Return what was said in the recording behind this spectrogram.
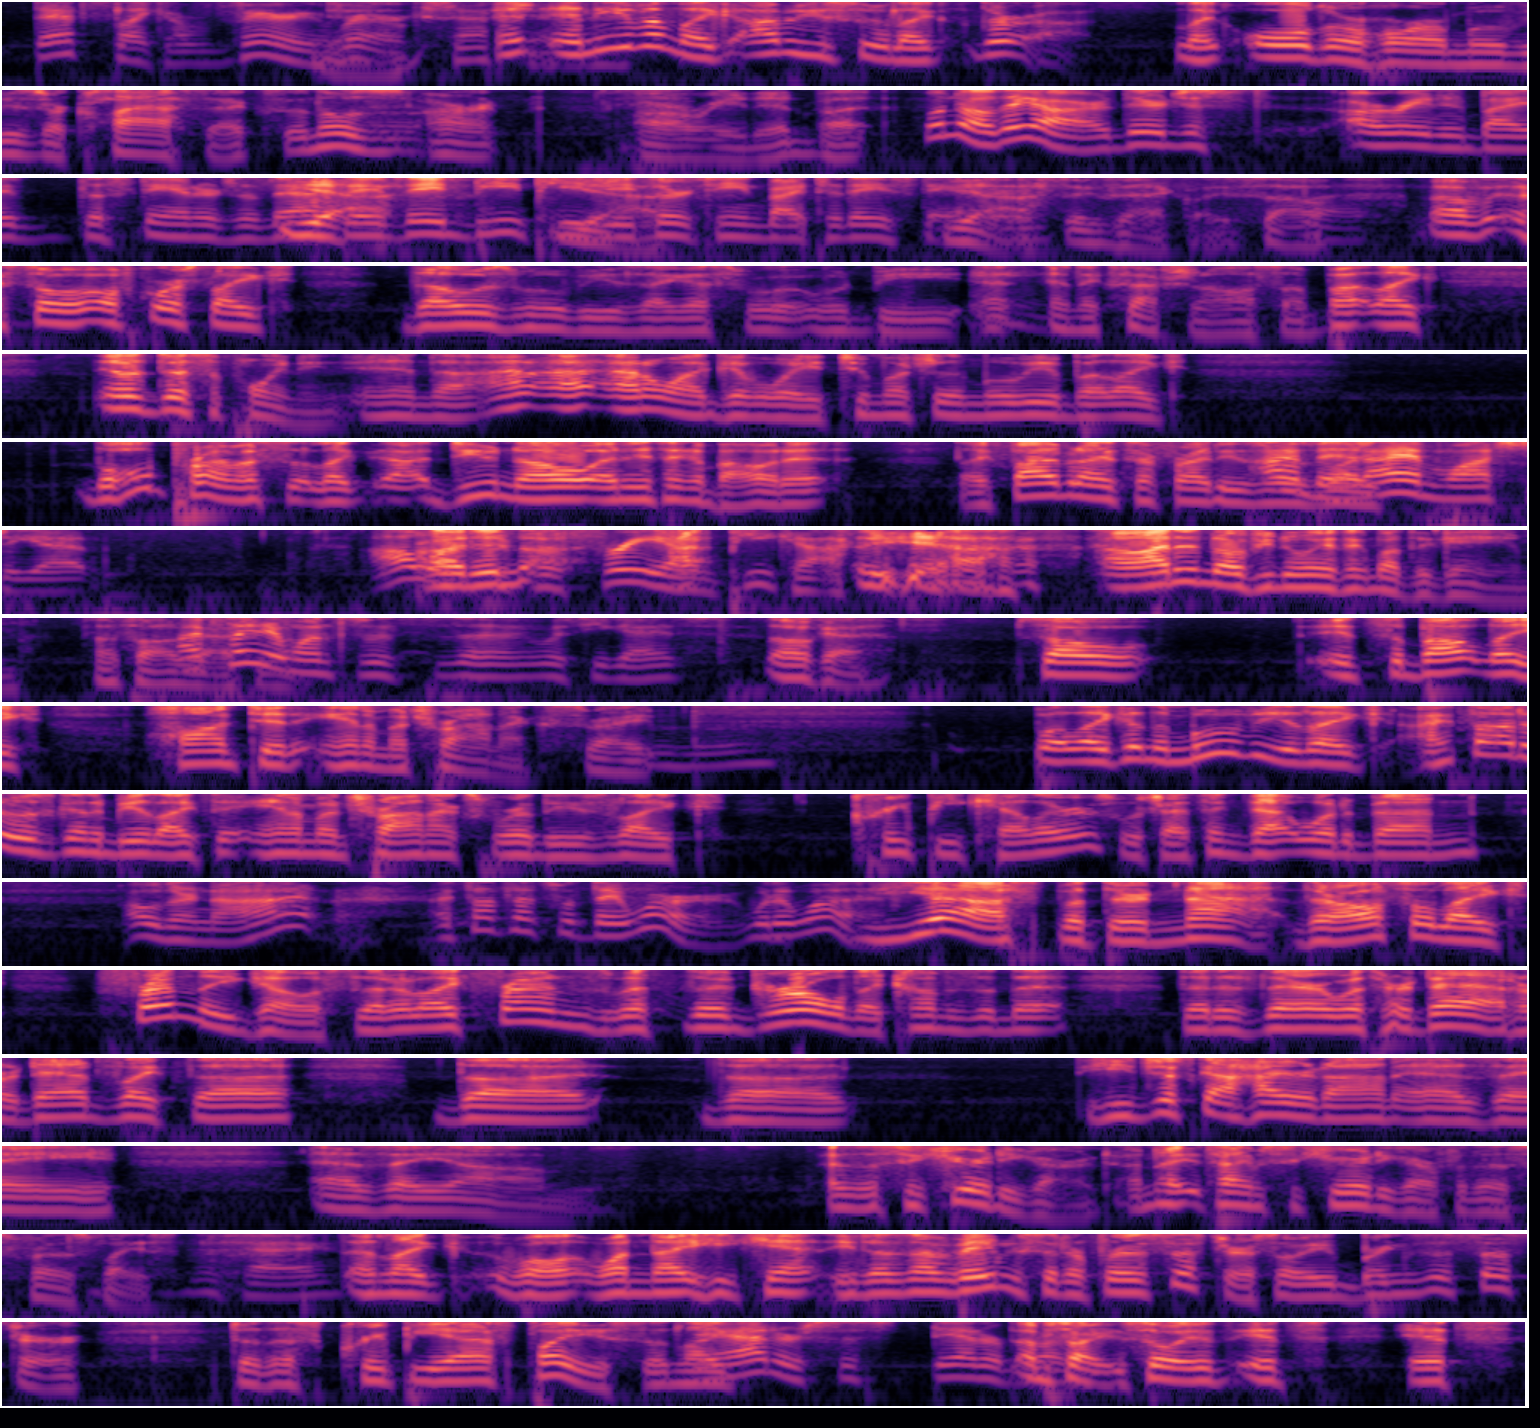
that's like a very rare exception. and, and even like obviously like they're uh, like older horror movies are classics and those aren't R rated but well, no, they are. They're just R rated by the standards of that. Yes. They, they'd be PG Yes. 13 by today's standards. Yes, exactly. So, uh, so of course, like those movies, I guess w- would be a- an exception also. But like, it was disappointing, and uh, I I- I don't want to give away too much of the movie, but like the whole premise, like, uh, do you know anything about it? Like Five Nights at Freddy's I was bet. like, I haven't watched it yet. I'll watch it for free on Peacock. yeah. Oh, I didn't know if you knew anything about the game. That's what I was. I played it about. once with uh, with you guys. Okay. So it's about like haunted animatronics, right? But like in the movie, like I thought it was going to be like the animatronics were these like creepy killers, which I think that would have been Oh, they're not. I thought that's what they were. What it was. yes, but they're not. They're also like friendly ghosts that are like friends with the girl that comes in that that is there with her dad. Her dad's like the the the he just got hired on as a as a um as a security guard, a nighttime security guard for this for this place. Okay. And like, well, one night he can't, he doesn't have a babysitter for his sister, so he brings his sister to this creepy ass place. And like, dad or sis, dad or I'm sorry, so it, it's it's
